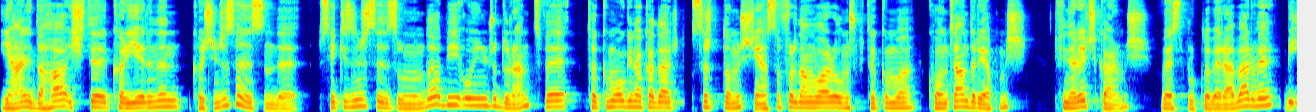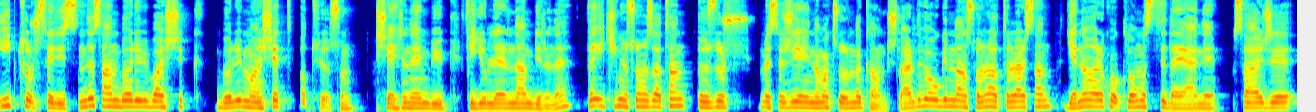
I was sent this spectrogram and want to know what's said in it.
yani daha işte kariyerinin kaçıncı senesinde 8. sezonunda bir oyuncu Durant ve takımı o güne kadar sırtlamış yani sıfırdan var olmuş bir takımı contender yapmış finale çıkarmış Westbrook'la beraber ve bir ilk tur serisinde sen böyle bir başlık, böyle bir manşet atıyorsun şehrin en büyük figürlerinden birine ve iki gün sonra zaten özür mesajı yayınlamak zorunda kalmışlardı ve o günden sonra hatırlarsan genel olarak Oklahoma City'de yani sadece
